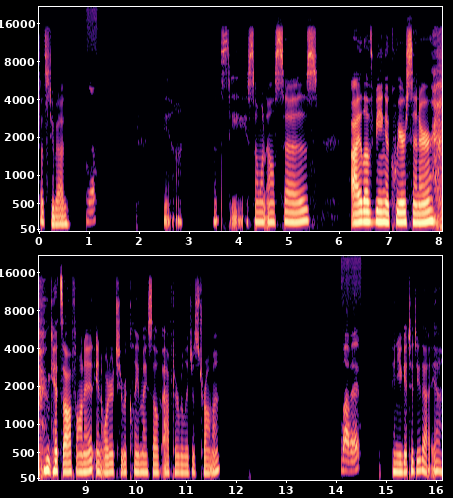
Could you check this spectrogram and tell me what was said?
That's too bad. Yep. Yeah. Let's see. Someone else says, I love being a queer sinner who gets off on it in order to reclaim myself after religious trauma. Love it. And you get to do that. Yeah.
